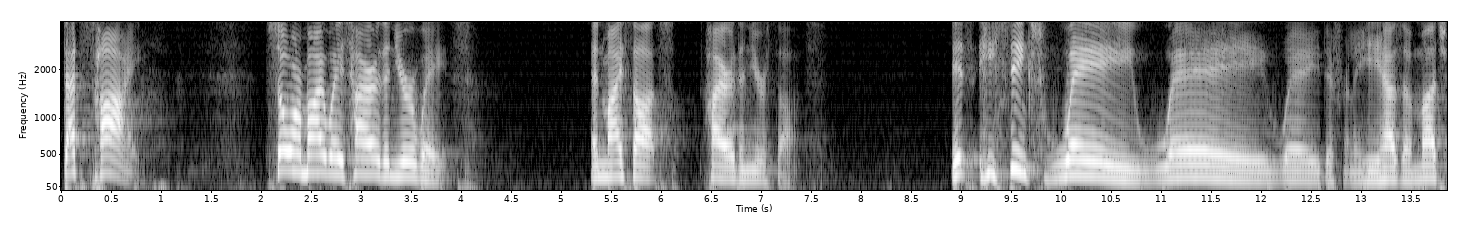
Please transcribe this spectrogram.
that's high. So are my ways higher than your ways, and my thoughts higher than your thoughts. It's, he thinks way, way, way differently. He has a much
